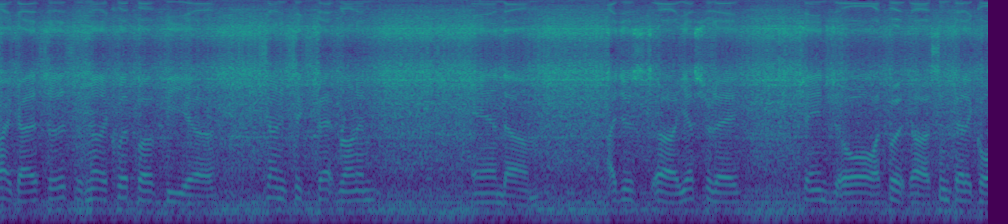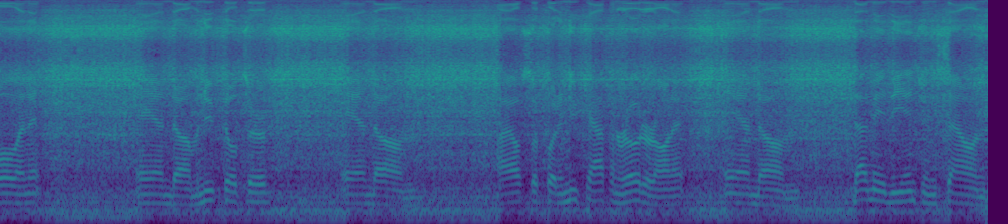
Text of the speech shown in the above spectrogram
Alright guys, so this is another clip of the uh, 76 Vette running. And um, I just uh, yesterday changed the oil, I put uh, synthetic oil in it and um, a new filter. And um, I also put a new cap and rotor on it. And um, that made the engine sound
